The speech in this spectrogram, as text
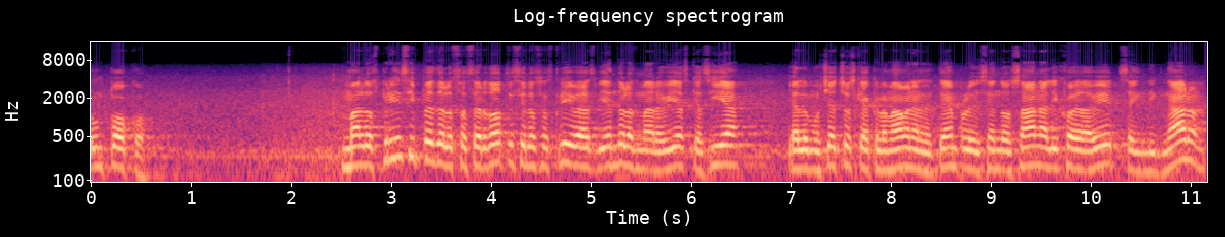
un poco. Mas los príncipes de los sacerdotes y los escribas, viendo las maravillas que hacía, y a los muchachos que aclamaban en el templo diciendo, sana al hijo de David, se indignaron.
